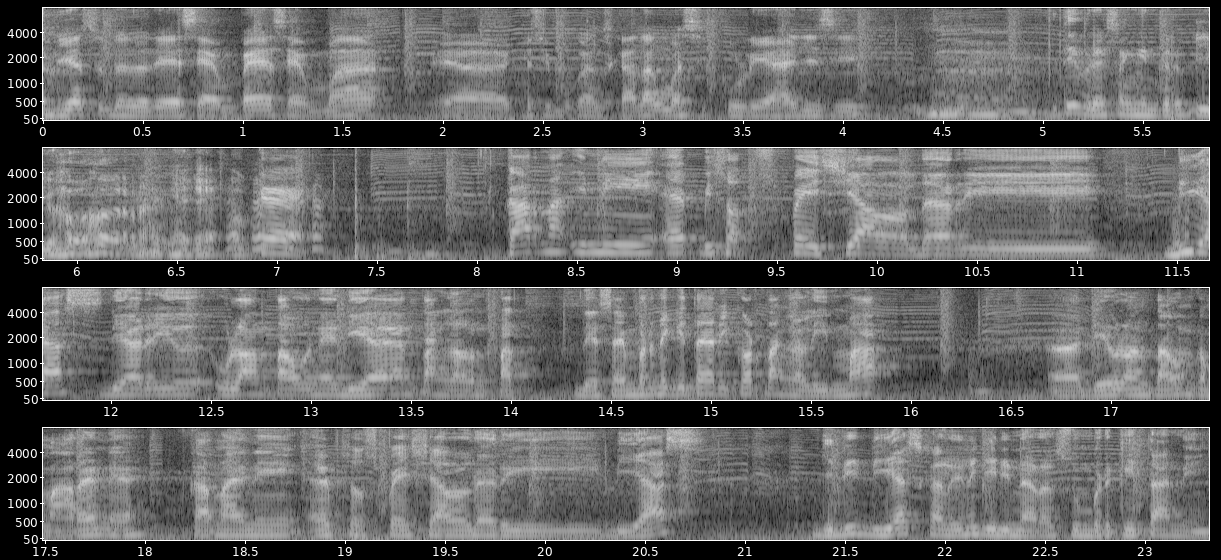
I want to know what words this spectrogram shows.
dia sudah dari SMP, SMA, ya kesibukan sekarang masih kuliah aja sih. Hmm. Itu berasa interview orang ya. Oke. Karena ini episode spesial dari Dias dari ulang tahunnya dia yang tanggal 4 Desember nih kita record tanggal 5 Eh, dia ulang tahun kemarin ya karena ini episode spesial dari Dias. Jadi Dias kali ini jadi narasumber kita nih.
